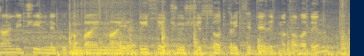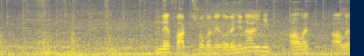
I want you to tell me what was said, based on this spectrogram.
На лічильнику комбайн має 1639 мотогодин. Не факт, що вони оригінальні, але, але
